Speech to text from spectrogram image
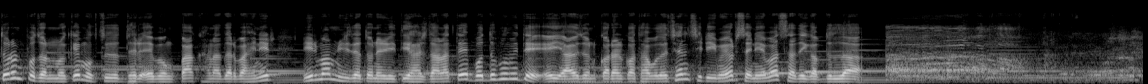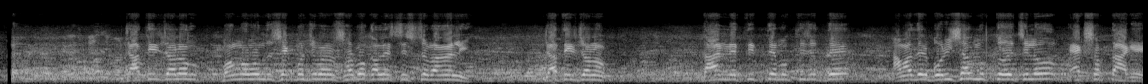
তরুণ প্রজন্মকে মুক্তিযুদ্ধের এবং পাক হানাদার বাহিনীর নির্মম নির্যাতনের ইতিহাস জানাতে বৌদ্ধভূমিতে এই আয়োজন করার কথা বলেছেন সিটি মেয়র সেনিয়াবাদ সাদিক আবদুল্লাহ। জাতির জনক বঙ্গবন্ধু শেখ মুজিবুর সর্বকালের শ্রেষ্ঠ বাঙালি, জাতির জনক। তার নেতৃত্বে মুক্তিযুদ্ধে আমাদের বরিশাল মুক্ত হয়েছিল এক সপ্তাহ আগে,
